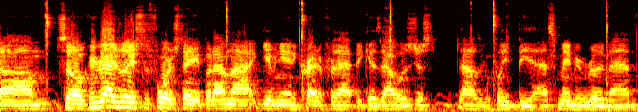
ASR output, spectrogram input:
Um, so congratulations, Florida State, but I'm not giving you any credit for that because that was just, that was complete BS. Made me really mad.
